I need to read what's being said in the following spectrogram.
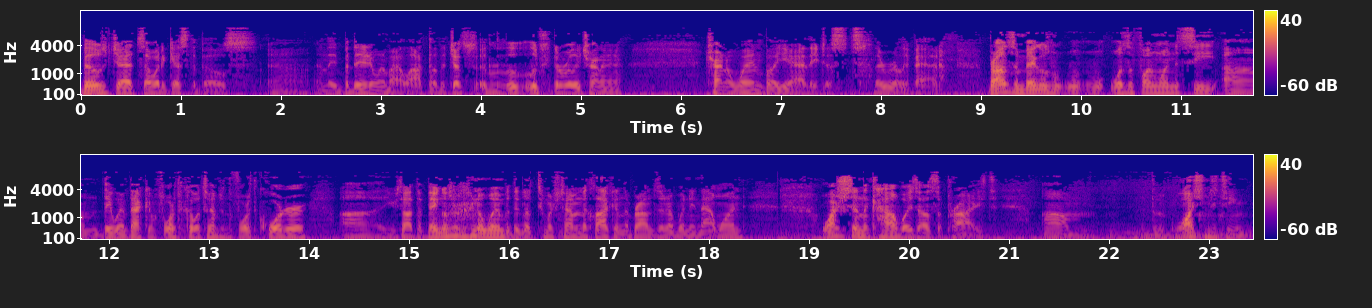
Bills Jets. I would have guessed the Bills, uh, and they but they didn't win by a lot though. The Jets. It looks like they're really trying to trying to win, but yeah, they just they're really bad. Browns and Bengals w- w- was a fun one to see. Um, they went back and forth a couple times in the fourth quarter. Uh, you thought the Bengals were going to win, but they left too much time on the clock, and the Browns ended up winning that one. Washington and the Cowboys, I was surprised. Um, the Washington team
